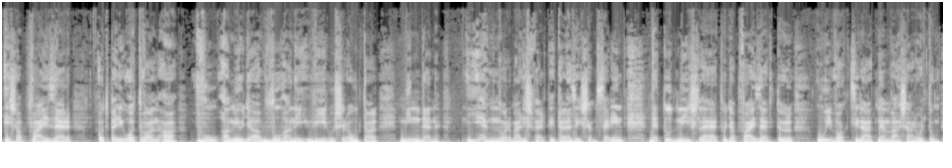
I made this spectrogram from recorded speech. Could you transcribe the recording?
és a Pfizer, ott pedig ott van a Wu, ami ugye a Wuhani vírusra utal minden normális feltételezésem szerint, de tudni is lehet, hogy a Pfizer-től új vakcinát nem vásároltunk.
